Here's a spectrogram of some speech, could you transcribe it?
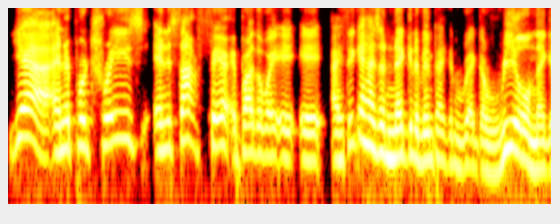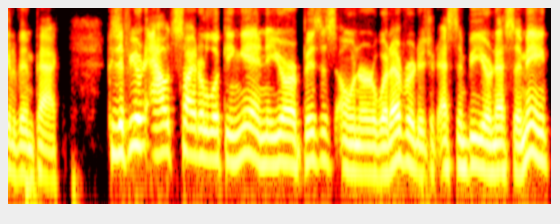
yeah, and it portrays, and it's not fair. By the way, it, it I think it has a negative impact, and like a real negative impact. Because if you're an outsider looking in, and you're a business owner or whatever it is, you're an SMB or an SME,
